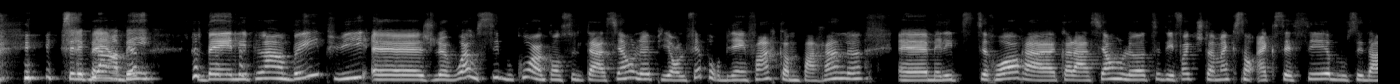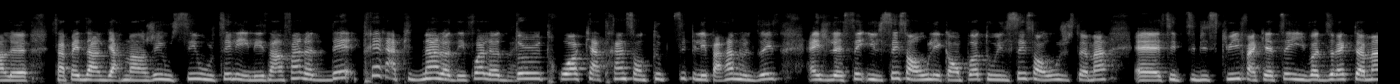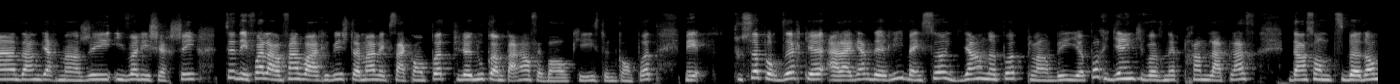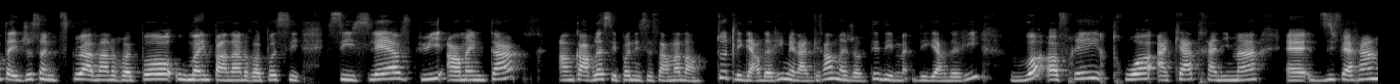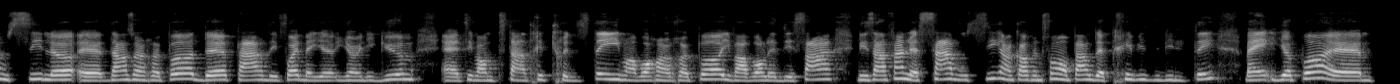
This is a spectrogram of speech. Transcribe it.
c'est les ben, plans B ben, les plans B, puis euh, je le vois aussi beaucoup en consultation, là, puis on le fait pour bien faire comme parents, là, euh, mais les petits tiroirs à collation, là, des fois justement qui sont accessibles ou c'est dans le, ça peut être dans le garde-manger aussi, ou les, les enfants, là, très rapidement, là, des fois, là, deux, trois, quatre ans sont tout petits, puis les parents nous le disent, hey, je le sais, il sait sont où les compotes, ou il sait sont où justement euh, ces petits biscuits, fait que, tu sais, il va directement dans le garde-manger, il va les chercher. Tu sais, des fois, l'enfant va arriver justement avec sa compote. Puis là, nous, comme parents, on fait bon, OK, c'est une compote. Mais tout ça pour dire qu'à la garderie, ben ça, il n'y en a pas de plan B. Il n'y a pas rien qui va venir prendre la place dans son petit bedon, peut-être juste un petit peu avant le repas ou même pendant le repas s'il se lève. Puis en même temps, encore là, c'est pas nécessairement dans toutes les garderies, mais la grande majorité des, garderies va offrir trois à quatre aliments euh, différents aussi là, euh, dans un repas de par des fois, ben, il, y a, un légume, euh, il va avoir une petite entrée de crudité, il va avoir un repas, il va avoir le dessert. Les enfants le savent aussi. Encore une fois, on parle de prévisibilité. Ben, il n'y a pas, euh,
